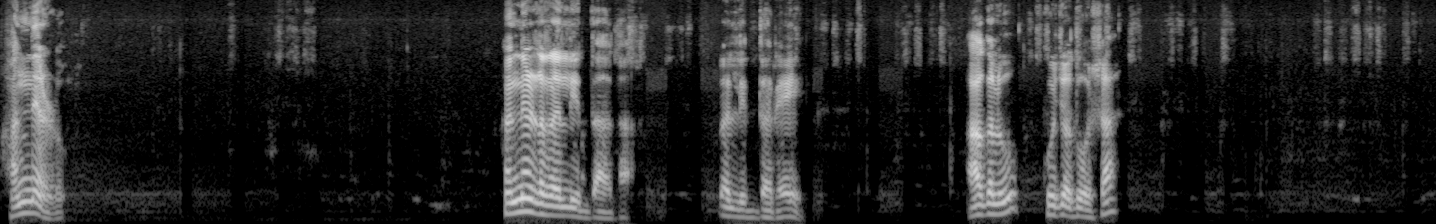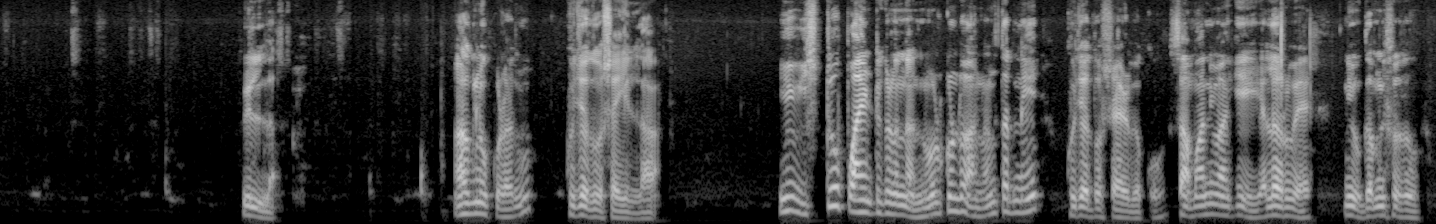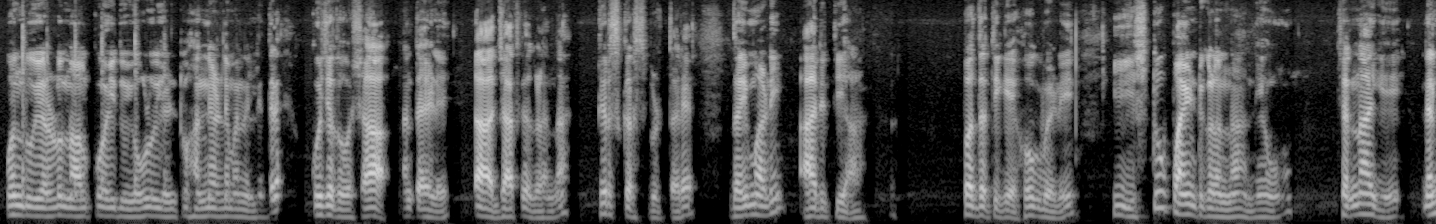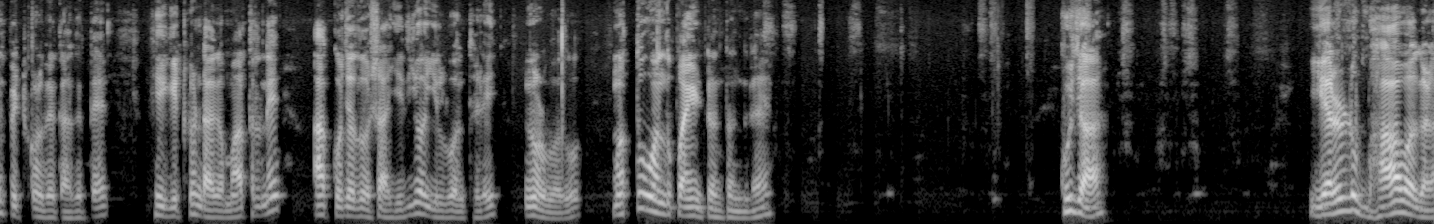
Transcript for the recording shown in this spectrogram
ಹನ್ನೆರಡು. ಹನ್ನೆರಡರಲ್ಲಿದ್ದಾಗ ಅಲ್ಲಿದ್ದರೆ ಆಗಲೂ ಕುಜದೋಷ ಇಲ್ಲ. ಆಗಲೂ ಕೂಡ ಕುಜದೋಷ ಇಲ್ಲ. ಈ ಇಷ್ಟು ಪಾಯಿಂಟ್ಗಳನ್ನು ನೋಡಿಕೊಂಡು ಆ ನಂತರನೇ ಕುಜದೋಷ ಹೇಳಬೇಕು. ಸಾಮಾನ್ಯವಾಗಿ ಎಲ್ಲರೂ ನೀವು ಗಮನಿಸೋದು ಒಂದು, ಎರಡು, ನಾಲ್ಕು, ಐದು, ಏಳು, ಎಂಟು, ಹನ್ನೆರಡನೇ ಮನೆಯಲ್ಲಿದ್ದರೆ ಕುಜದೋಷ ಅಂತ ಹೇಳಿ ಆ ಜಾತಕಗಳನ್ನು ತಿರಸ್ಕರಿಸ್ಬಿಡ್ತಾರೆ. ದಯಮಾಡಿ ಆ ರೀತಿಯ ಪದ್ಧತಿಗೆ ಹೋಗಬೇಡಿ. ಈ ಇಷ್ಟು ಪಾಯಿಂಟ್ಗಳನ್ನು ನೀವು ಚೆನ್ನಾಗಿ ನೆನಪಿಟ್ಕೊಳ್ಬೇಕಾಗುತ್ತೆ. ಹೀಗೆ ಇಟ್ಕೊಂಡಾಗ ಮಾತ್ರನೇ ಆ ಕುಜದೋಷ ಇದೆಯೋ ಇಲ್ವೋ ಅಂಥೇಳಿ ನೋಡ್ಬೋದು. ಮತ್ತು ಒಂದು ಪಾಯಿಂಟ್ ಅಂತಂದರೆ, ಕುಜ ಎರಡು ಭಾವಗಳ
